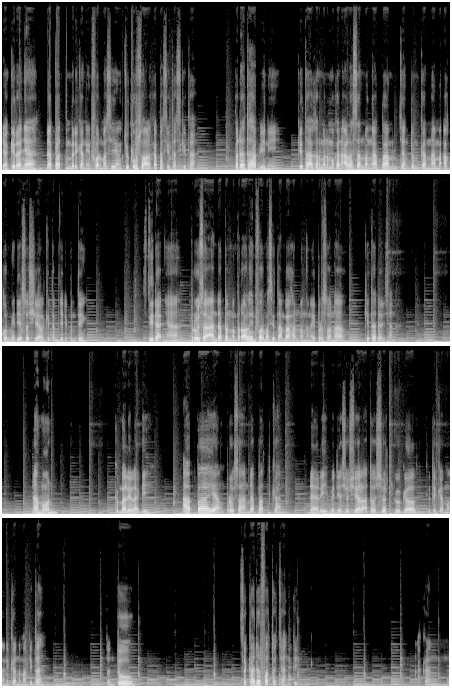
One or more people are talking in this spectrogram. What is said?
yang kiranya dapat memberikan informasi yang cukup soal kapasitas kita. Pada tahap ini, kita akan menemukan alasan mengapa mencantumkan nama akun media sosial kita menjadi penting. Setidaknya, perusahaan dapat memperoleh informasi tambahan mengenai personal kita dari sana. Namun, kembali lagi, apa yang perusahaan dapatkan dari media sosial atau search Google ketika mengetikkan nama kita? Tentu sekadar foto cantik akan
